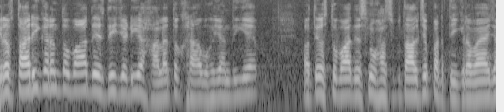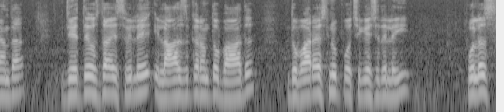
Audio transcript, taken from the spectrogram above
ਗ੍ਰਿਫਤਾਰੀ ਕਰਨ ਤੋਂ ਬਾਅਦ ਇਸ ਦੀ ਜਿਹੜੀ ਹਾਲਤ ਖਰਾਬ ਹੋ ਜਾਂਦੀ ਹੈ। ਅਤੇ ਉਸ ਤੋਂ ਬਾਅਦ ਇਸ ਨੂੰ ਹਸਪਤਾਲ 'ਚ ਭਰਤੀ ਕਰਵਾਇਆ ਜਾਂਦਾ। ਜੇ ਤੇ ਉਸ ਦਾ ਇਸ ਵੇਲੇ ਇਲਾਜ ਕਰਨ ਤੋਂ ਬਾਅਦ ਦੁਬਾਰਾ ਇਸ ਨੂੰ ਪੁੱਛਗਿੱਛ ਦੇ ਲਈ ਪੁਲਿਸ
